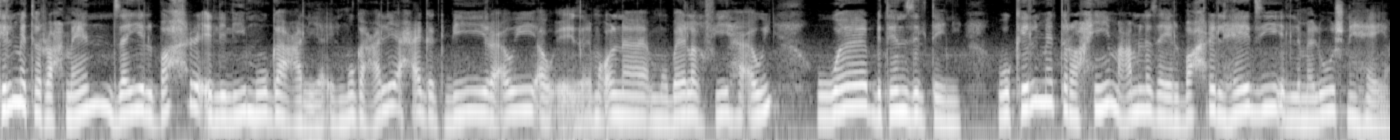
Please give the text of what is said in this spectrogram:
كلمة الرحمن زي البحر اللي ليه موجة عالية. الموجة عالية حاجة كبيرة قوي أو زي ما قلنا مبالغ فيها قوي وبتنزل تاني. وكلمة رحيم عاملة زي البحر الهادي اللي ملوش نهاية.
